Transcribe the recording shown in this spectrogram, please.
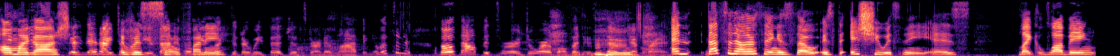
Oh my gosh. Because then I told was you that so funny. we looked at her, we both just started laughing. It wasn't both outfits were adorable, but it was so mm-hmm. different. And that's another thing is though is the issue with me is like loving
